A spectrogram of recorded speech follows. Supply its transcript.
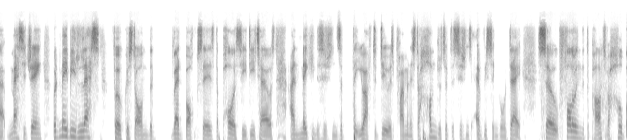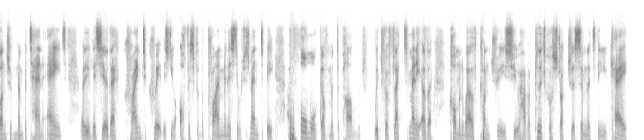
at messaging, but maybe less focused on the red boxes, the policy details, and making decisions that you have to do as Prime Minister, hundreds of decisions every single day. So, following the departure of a whole bunch of number 10 aides earlier this year, they're trying to create this new office for the Prime Minister, which is meant to be a formal government department, which reflects many other Commonwealth countries who have a political structure similar to the UK,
